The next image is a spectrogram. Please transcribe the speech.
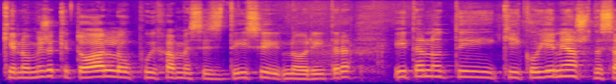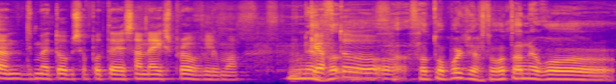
Και νομίζω και το άλλο που είχαμε συζητήσει νωρίτερα ήταν ότι και η οικογένειά σου δεν σε αντιμετώπισε ποτέ σαν να έχεις πρόβλημα. Ναι, και αυτό... θα, θα, το πω και αυτό. Όταν εγώ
